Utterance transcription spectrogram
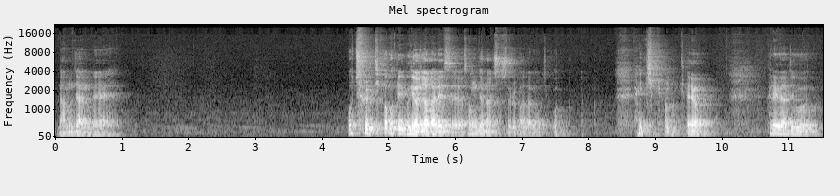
남자인데 꽃을 튀어버리고 여자가 됐어요. 성전환 수술을 받아가지고. 기가 막혀요. 그래가지고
